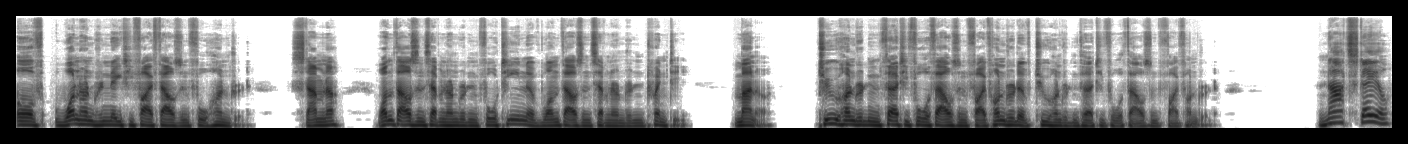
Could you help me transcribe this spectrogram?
of 185,400. Stamina 1,714 of 1,720. Mana 234,500 of 234,500. Not stale,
